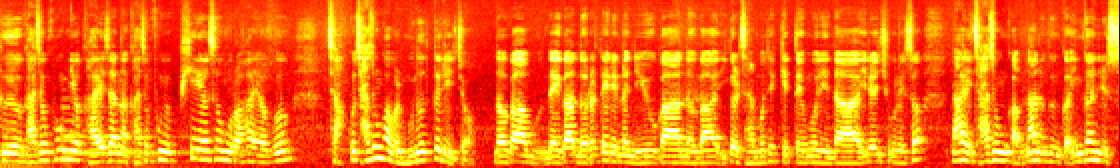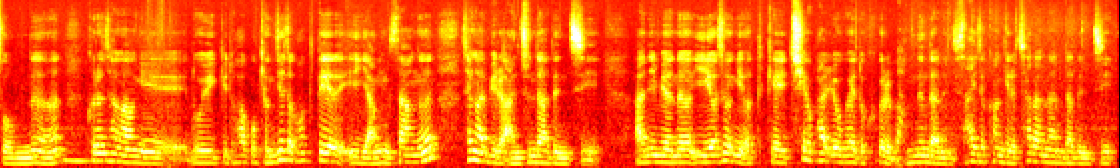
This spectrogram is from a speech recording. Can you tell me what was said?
그 가정폭력 가해자는 가정폭력 피해 여성으로 하여금 자꾸 자존감을 무너뜨리죠. 너가 내가 너를 때리는 이유가 너가 이걸 잘못했기 때문이다 이런 식으로 해서 나의 자존감 나는 그러니까 인간일 수 없는 그런 상황에 놓여 있기도 하고 경제적 확대의 양상은 생활비를 안 준다든지 아니면은 이 여성이 어떻게 취업하려고 해도 그거를 막는다든지 사회적 관계를 차단한다든지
